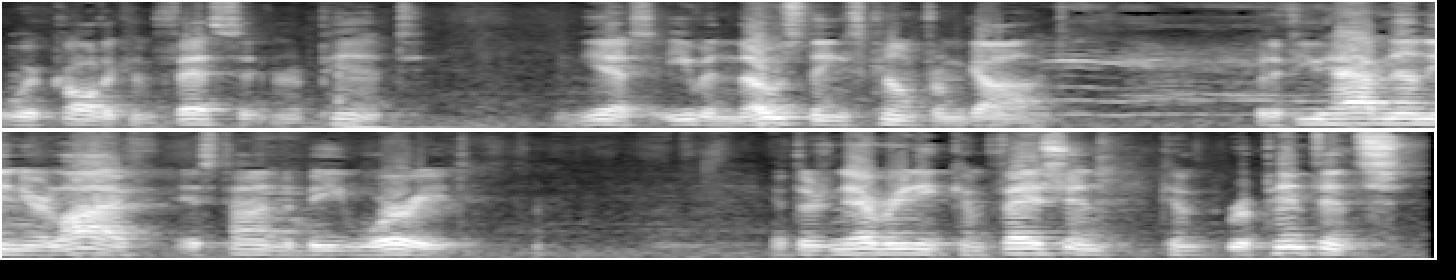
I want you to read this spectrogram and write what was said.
But we're called to confess it and repent. And yes, even those things come from God. But if you have none in your life, it's time to be worried. If there's never any confession, com- repentance,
